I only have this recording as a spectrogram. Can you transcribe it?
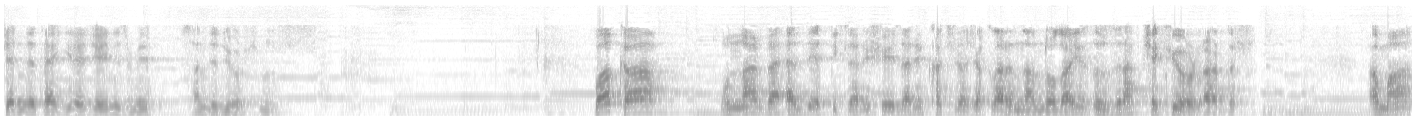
cennete gireceğinizi mi zannediyorsunuz? Vaka onlar da elde ettikleri şeyleri kaçıracaklarından dolayı ızdırap çekiyorlardır. Ama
